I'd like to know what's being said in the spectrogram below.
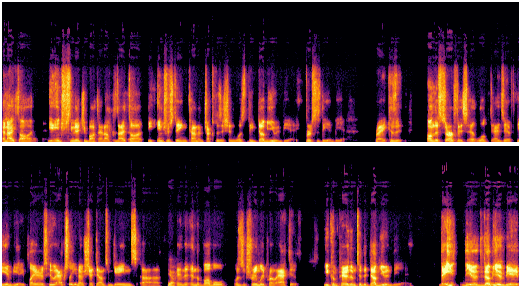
And I thought yeah, interesting that you brought that up because I thought the interesting kind of juxtaposition was the WNBA versus the NBA, right? Because on the surface, it looked as if the NBA players who actually, you know, shut down some games uh, Yeah. in, the, in the bubble was extremely proactive. You compare them to the WNBA, they, you know, the WNBA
